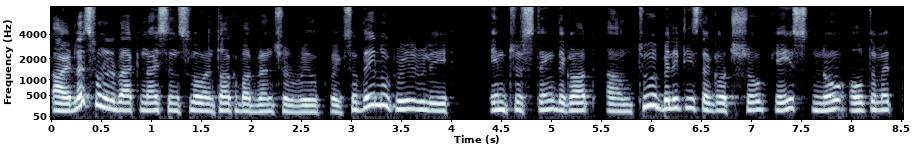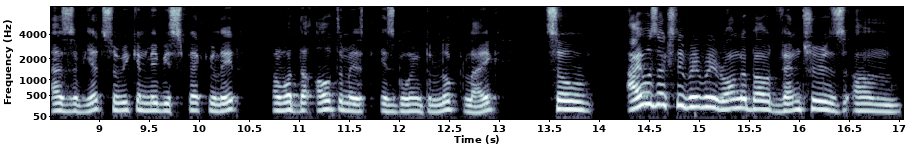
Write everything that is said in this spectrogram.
All right, let's run it back nice and slow and talk about Venture real quick. So they look really, really interesting. They got um, two abilities that got showcased, no ultimate as of yet, so we can maybe speculate on what the ultimate is going to look like. So I was actually very, very wrong about Venture's um,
